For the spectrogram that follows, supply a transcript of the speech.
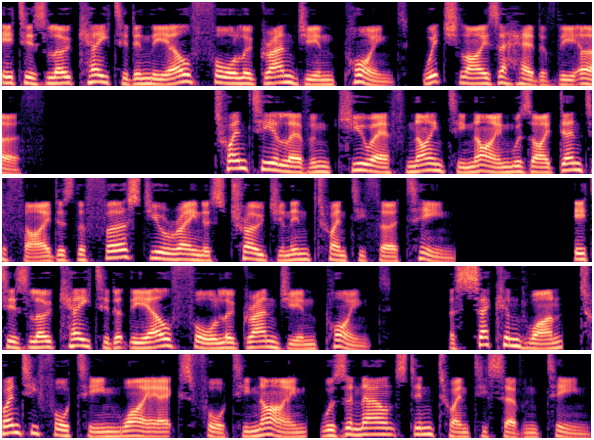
It is located in the L4 Lagrangian point, which lies ahead of the Earth. 2011 QF-99 was identified as the first Uranus Trojan in 2013. It is located at the L4 Lagrangian point. A second one, 2014 YX49, was announced in 2017.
